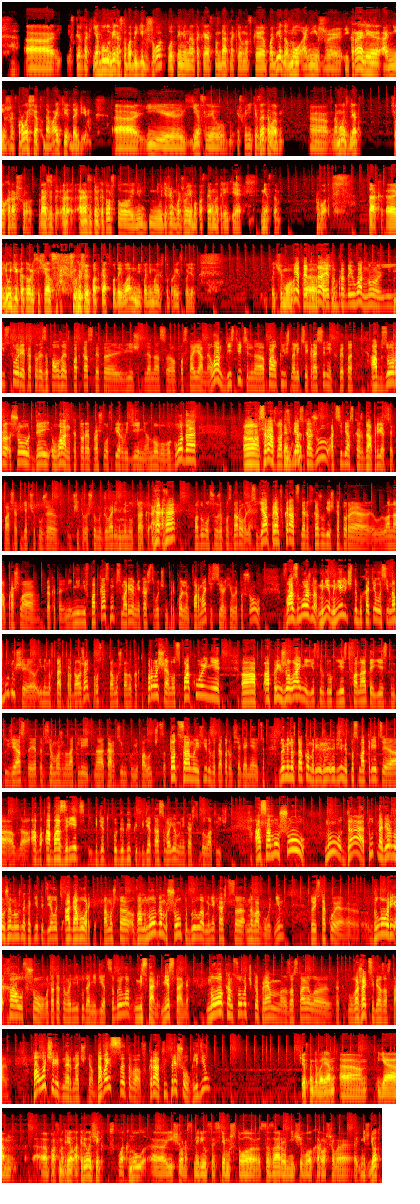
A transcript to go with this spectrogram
А, скажем так, я был уверен, что победит Джо, вот именно такая стандартная кевновская победа, ну, они же играли, они же просят, давайте дадим. А, и если исходить из этого, а, на мой взгляд, все хорошо. Разве, разве только то, что неудержимого Джо я бы поставил на третье место. Вот. Так, э, люди, которые сейчас слушают подкаст по Day One, не понимают, что происходит. Почему? Нет, это э, да, почему? это про Day One, но история, которая заползает в подкаст, это вещь для нас э, постоянная. Ладно, действительно, Павел Клишин, Алексей Красильников, это обзор шоу Day One, которое прошло в первый день Нового года. Сразу от Всем себя привет. скажу, от себя скажу, да, привет, кстати, Паша, это я что-то уже, учитывая, что мы говорим минут так, подумал, что уже поздоровались. Я прям вкратце, наверное, скажу вещь, которая, э, она прошла, как это, не, не, в подкаст, мы посмотрели, мне кажется, в очень прикольном формате Серхио это шоу. Возможно, мне, мне лично бы хотелось и на будущее именно в так продолжать, просто потому что оно как-то проще, оно спокойнее, а, а при желании, если вдруг есть фанаты, есть энтузиасты, это все можно наклеить на картинку и получится тот самый эфир, за которым все гоняются. Но именно в таком режиме посмотреть, а, об, обозреть, где-то погыгыкать, где-то о своем, мне кажется, было отлично. А само шоу, ну да, тут, наверное, уже нужно какие-то делать оговорки, потому что во многом шоу-то было, мне кажется, новогодним. То есть такое Glory House шоу. Вот от этого никуда не деться было. Местами, местами. Но концовочка прям заставила, как уважать себя заставил. По очереди, наверное, начнем. Давай с этого вкратце. Ты пришел, глядел? Честно говоря, э, я э, посмотрел отрывочек, всплакнул, э, еще раз смирился с тем, что Цезару ничего хорошего не ждет,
